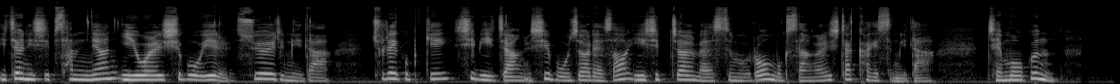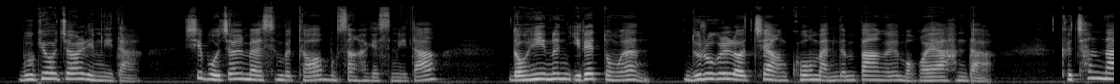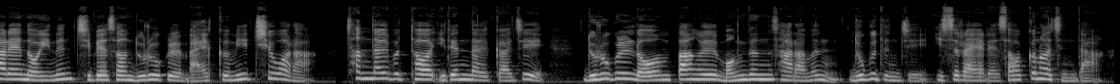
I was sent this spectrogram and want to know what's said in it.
2023년 2월 15일 수요일입니다. 출애굽기 12장 15절에서 20절 말씀으로 묵상을 시작하겠습니다. 제목은 무교절입니다. 15절 말씀부터 묵상하겠습니다. 너희는 이래 동안 누룩을 넣지 않고 만든 빵을 먹어야 한다. 그 첫날에 너희는 집에서 누룩을 말끔히 치워라. 첫날부터 이렛날까지 누룩을 넣은 빵을 먹는 사람은 누구든지 이스라엘에서 끊어진다.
